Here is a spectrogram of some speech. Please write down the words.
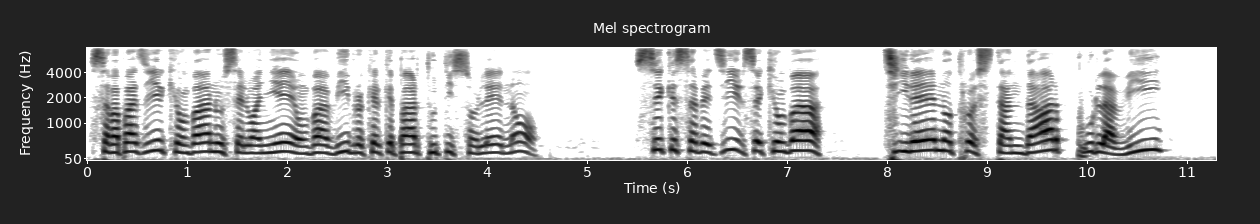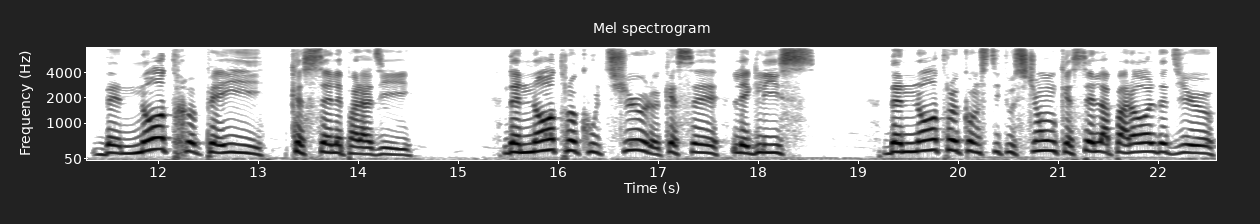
ça ne va pas dire qu'on va nous éloigner, on va vivre quelque part tout isolé, non. Ce que ça veut dire, c'est qu'on va tirer notre standard pour la vie de notre pays que c'est le paradis, de notre culture que c'est l'Église, de notre constitution que c'est la parole de Dieu,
